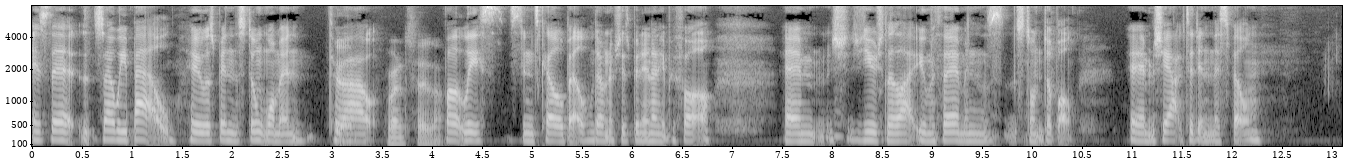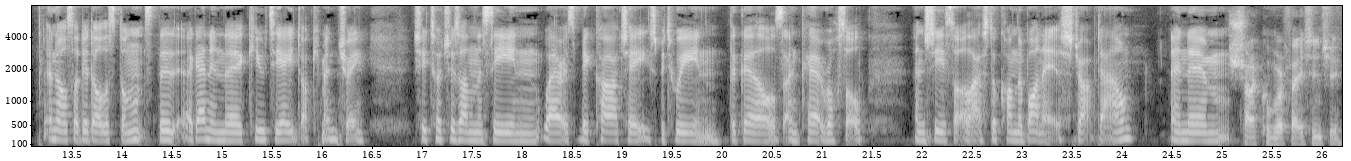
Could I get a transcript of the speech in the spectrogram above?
is that Zoe Bell, who has been the stunt woman throughout, that. well, at least since Kill Bill. I don't know if she's been in any before. Um, she's usually like Uma Thurman's stunt double. Um, she acted in this film and also did all the stunts. The, again, in the QT8 documentary, she touches on the scene where it's a big car chase between the girls and Kurt Russell, and she's sort of like stuck on the bonnet, strapped down. And um, She's trying to cover her face, isn't she?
